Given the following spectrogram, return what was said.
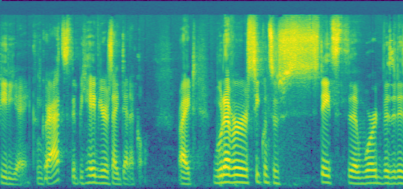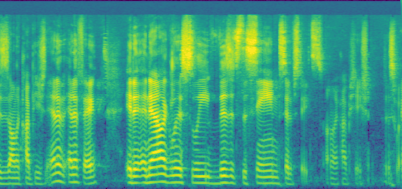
PDA. Congrats, the behavior is identical, right? Whatever sequence of states the word visited is on the computation NFA, it analogously visits the same set of states on the computation this way.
